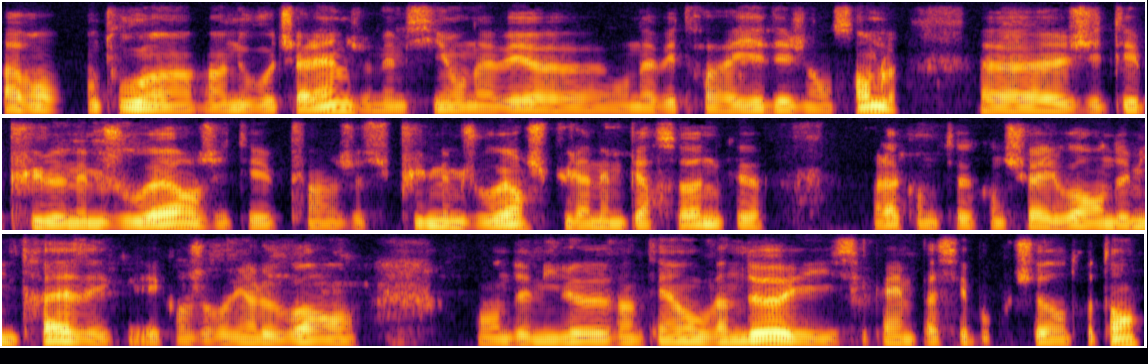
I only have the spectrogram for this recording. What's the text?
avant tout un, nouveau challenge, même si on avait euh, on avait travaillé déjà ensemble. Euh, j'étais plus le même joueur, j'étais, enfin, suis plus le même joueur, je suis plus la même personne que voilà quand quand je suis allé le voir en 2013 et, quand je reviens le voir en en 2021 ou 22 et il s'est quand même passé beaucoup de choses entre temps.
